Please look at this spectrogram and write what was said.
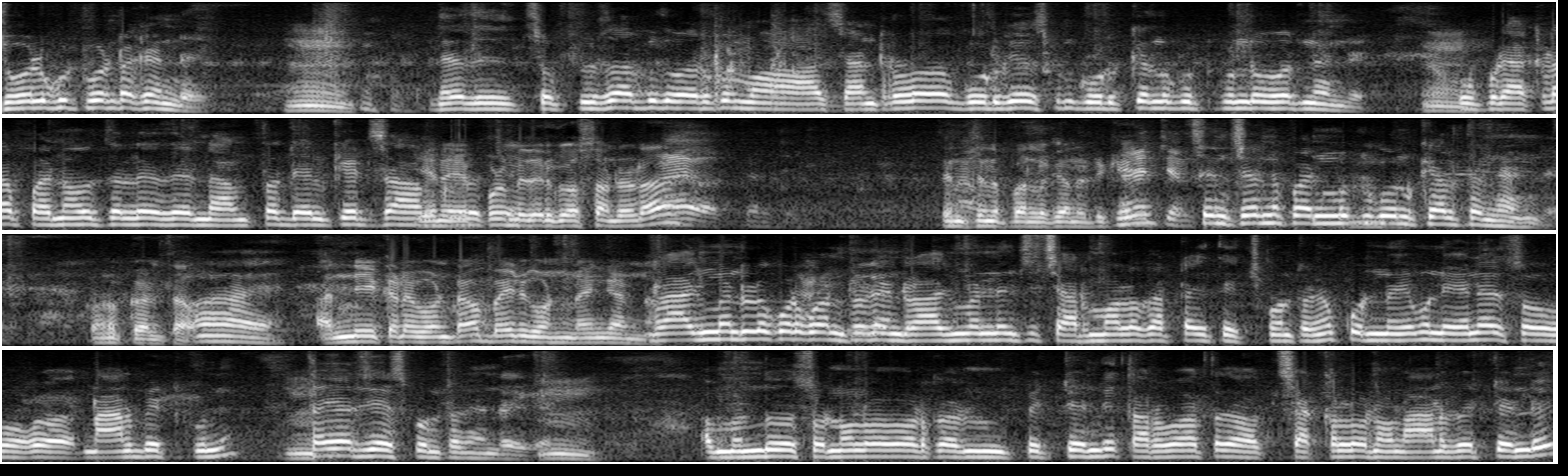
జోలు కుట్టుకుంటాకండి. నేను చెప్పుల షాప్ ఇది వరకు మా సెంటర్లో గుడికి వేసుకుని గుడి కింద కుట్టుకుంటూవారినండి ఇప్పుడు ఎక్కడ పని అవుతలేదండి. అంత డెలికేట్ ఎప్పుడు మీ దగ్గరికి వస్తుంటాడా? చిన్న చిన్న పనులకన్నిటికీ చిన్న చిన్న పనిముట్లు కొనుక్కెళ్తానండి. అన్ని ఇక్కడ కొంటావు? బయట రాజమండ్రిలో కూడా కొంటానండి రాజమండ్రి నుంచి చర్మాలు గట్ట అవి తెచ్చుకుంటాను. కొన్ని ఏమో నేనే సో నానబెట్టుకుని తయారు చేసుకుంటానండి అవి. ముందు సున్నంలో పెట్టండి తర్వాత చెక్కలో నానబెట్టండి.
